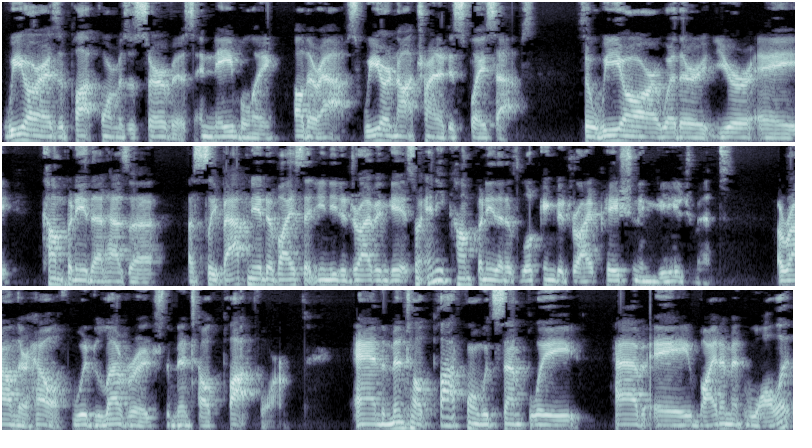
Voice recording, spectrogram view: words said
we are as a platform as a service enabling other apps. We are not trying to displace apps. So we are, whether you're a company that has a, a sleep apnea device that you need to drive engage. So any company that is looking to drive patient engagement around their health would leverage the Mint Health platform. And the Mint Health platform would simply have a Vidamint wallet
